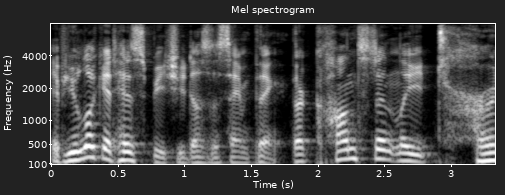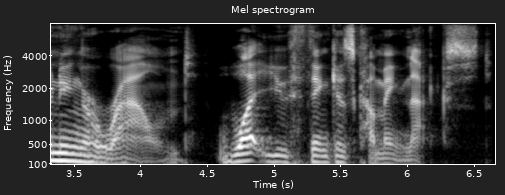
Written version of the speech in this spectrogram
if you look at his speech, he does the same thing. They're constantly turning around what you think is coming next.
